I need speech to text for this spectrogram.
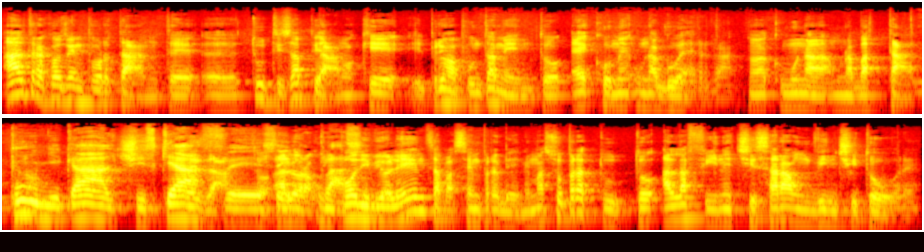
Altra cosa importante, eh, tutti sappiamo che il primo appuntamento è come una guerra, no? è come una, una battaglia. no? Pugni, calci, schiaffe. Esatto, sì, allora un classico. po' di violenza va sempre bene, ma soprattutto alla fine ci sarà un vincitore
